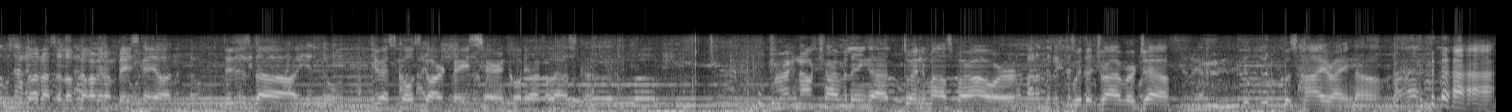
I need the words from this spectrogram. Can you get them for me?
Ito, nasa loob na kami ng base ngayon. This is the US Coast Guard base here in Kodiak, Alaska. We're right now traveling at 20 miles per hour with the driver Jeff, who's high right now.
